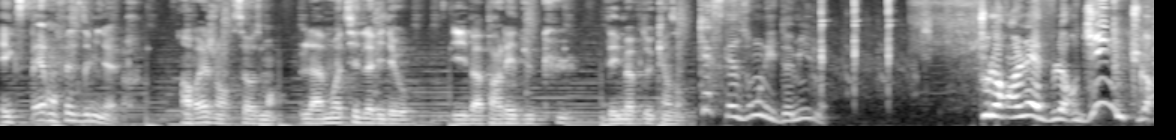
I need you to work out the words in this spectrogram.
expert en fesses de mineurs. En vrai, genre, sérieusement, la moitié de la vidéo, il va parler du cul des meufs de 15 ans. Qu'est-ce qu'elles ont, les 2000 Tu leur enlèves leur jean, tu leur...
